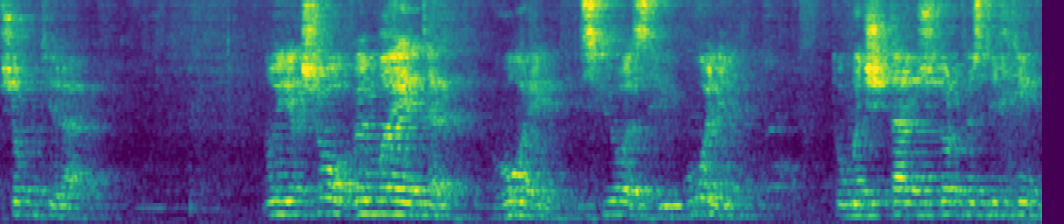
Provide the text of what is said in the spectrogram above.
все потирає? Ну, якщо ви маєте горі, сльози, і болі, то ми читаємо 4 стихи,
